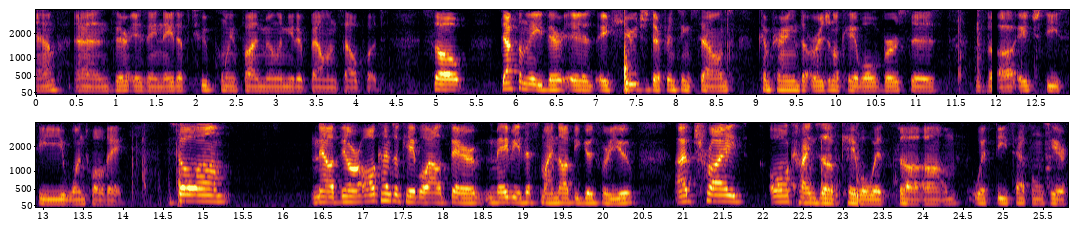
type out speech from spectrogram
amp and there is a native 2.5 millimeter balance output so definitely there is a huge difference in sound comparing the original cable versus the uh, HDC 112A. So um, now there are all kinds of cable out there. Maybe this might not be good for you. I've tried all kinds of cable with uh, um, with these headphones here,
